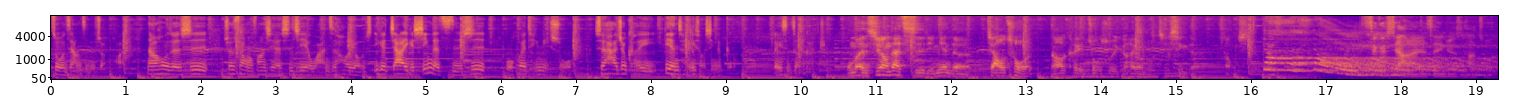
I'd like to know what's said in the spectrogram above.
做这样子的转换。那或者是，就算我放弃了世界完之后，有一个加了一个新的词，是我会听你说，所以它就可以变成一首新的歌，类似这种感觉。我们很希望在词里面的交错，然后可以做出一个很有逻辑性的东西。这个下来的声音就是他做的，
